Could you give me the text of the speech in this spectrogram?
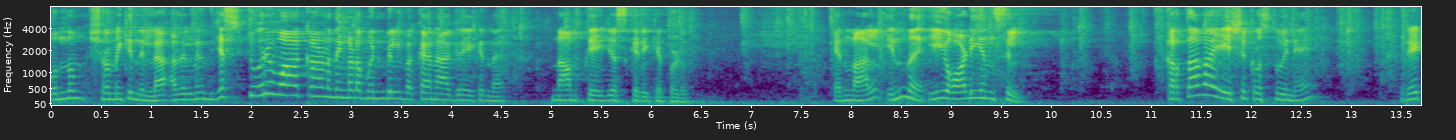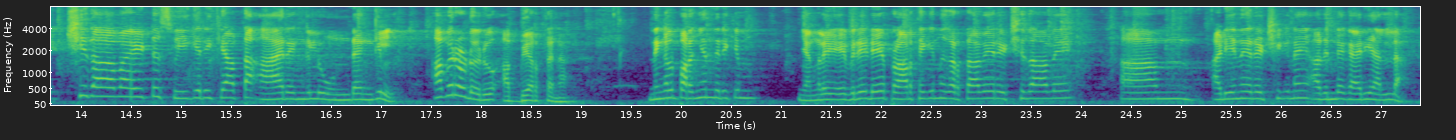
ഒന്നും ശ്രമിക്കുന്നില്ല. അതിൽ നിന്ന് ജസ്റ്റ് ഒരു വാക്കാണ് നിങ്ങളുടെ മുൻപിൽ വെക്കാൻ ആഗ്രഹിക്കുന്നത്. നാം തേജസ്കരിക്കപ്പെടും. എന്നാൽ ഇന്ന് ഈ ഓഡിയൻസിൽ കർത്താവായ യേശു ക്രിസ്തുവിനെ രക്ഷിതാവായിട്ട് സ്വീകരിക്കാത്ത ആരെങ്കിലും ഉണ്ടെങ്കിൽ അവരോടൊരു അഭ്യർത്ഥന. നിങ്ങൾ പറഞ്ഞെന്നിരിക്കും ഞങ്ങൾ എവരിഡേ പ്രാർത്ഥിക്കുന്ന കർത്താവെ രക്ഷിതാവെ അടിയനെ രക്ഷിക്കണേ അതിന്റെ കാര്യമല്ല.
